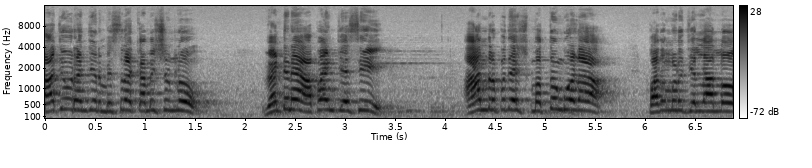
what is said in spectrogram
రాజీవ్ రంజన్ మిశ్రా కమిషన్ను వెంటనే అపాయింట్ చేసి ఆంధ్రప్రదేశ్ మొత్తం కూడా పదమూడు జిల్లాల్లో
